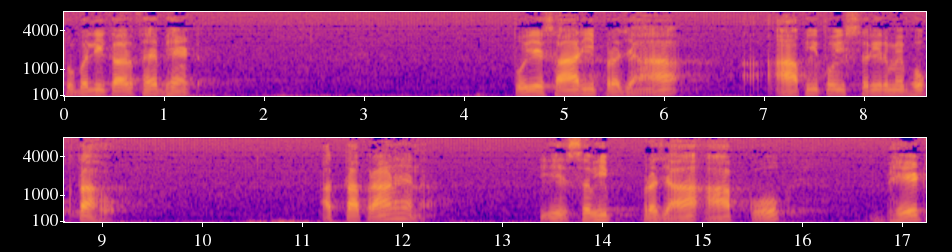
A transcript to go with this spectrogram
तो बलि का अर्थ है भेंट। तो ये सारी प्रजा आप ही तो इस शरीर में भोगता हो। अत्ता प्राण है ना? ये सभी प्रजा आपको भेंट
